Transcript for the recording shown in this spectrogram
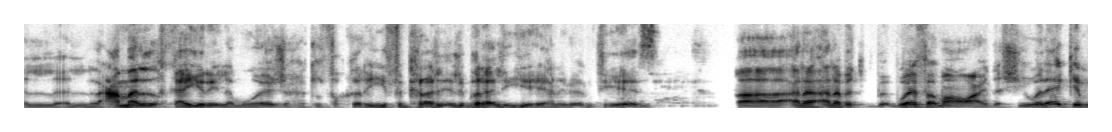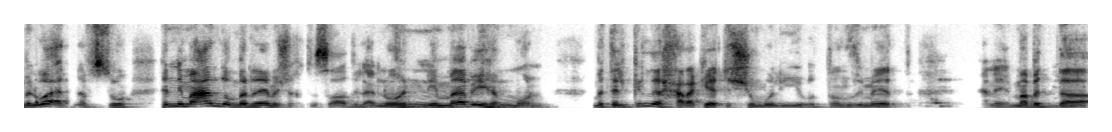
العمل الخيري لمواجهة الفقر هي فكرة ليبرالية يعني بامتياز. فأنا أنا بوافق معه هذا الشيء. ولكن بالوقت نفسه هن ما عندهم برنامج اقتصادي لأنه هن ما بيهمهم مثل كل الحركات الشمولية والتنظيمات. يعني ما بدها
